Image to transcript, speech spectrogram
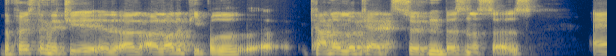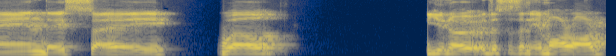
the first thing that you, a, a lot of people uh, kind of look at certain businesses and they say, well, you know, this is an MRR,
